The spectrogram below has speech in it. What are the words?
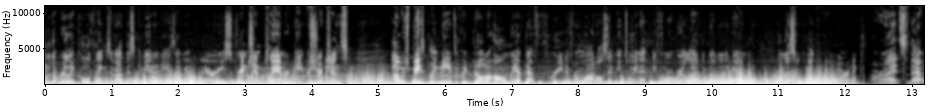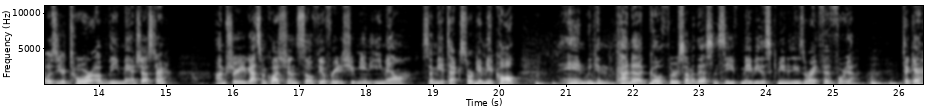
One of the really cool things about this community is that we have very stringent plan repeat restrictions, uh, which basically means if we build a home, we have to have three different models in between it before we're allowed to build it again, unless we make four. All right, so that was your tour of the Manchester. I'm sure you got some questions, so feel free to shoot me an email, send me a text, or give me a call, and we can kind of go through some of this and see if maybe this community is the right fit for you. Take care.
